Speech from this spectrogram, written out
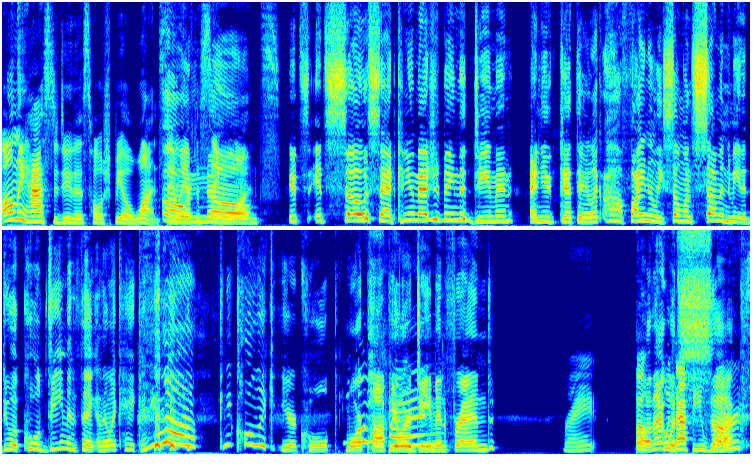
only has to do this whole spiel once. They only Oh, have to sing no. once. It's it's so sad. Can you imagine being the demon and you get there and you're like, oh, finally someone summoned me to do a cool demon thing, and they're like, hey, can you uh, can you call like your cool, more popular friend? demon friend? Right? Oh, that would would that be suck. worse?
